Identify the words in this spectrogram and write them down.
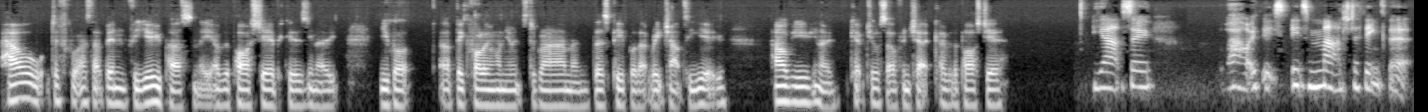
How difficult has that been for you personally over the past year? Because, you know, you've got a big following on your Instagram and there's people that reach out to you. How have you, you know, kept yourself in check over the past year? Yeah, so wow, it, it's it's mad to think that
